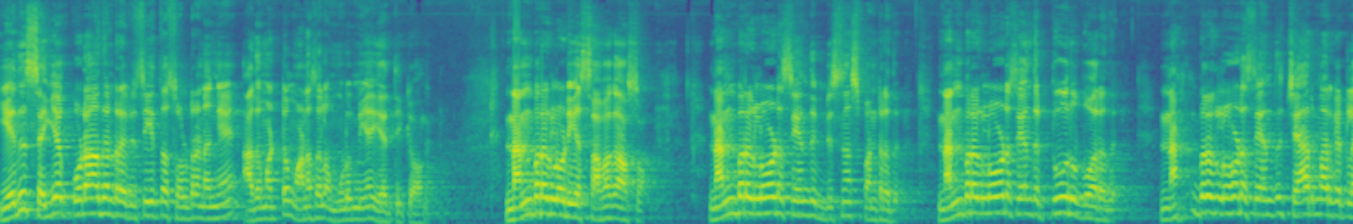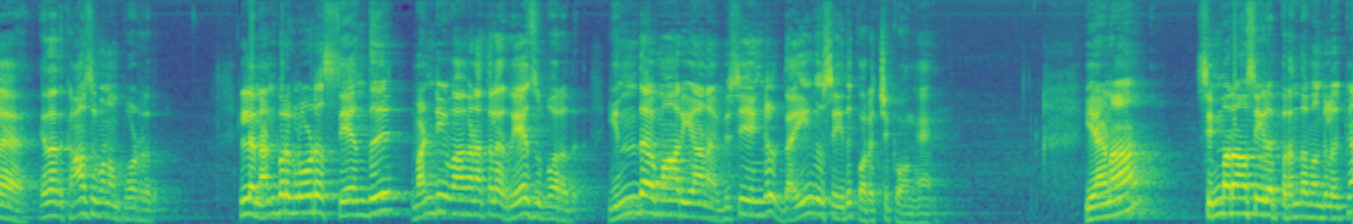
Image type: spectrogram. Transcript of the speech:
எது செய்யக்கூடாதுன்ற விஷயத்த சொல்கிறேனுங்க அது மட்டும் மனசில் முழுமையாக ஏற்றிக்கோங்க நண்பர்களுடைய சவகாசம் நண்பர்களோடு சேர்ந்து பிஸ்னஸ் பண்ணுறது நண்பர்களோடு சேர்ந்து டூரு போகிறது நண்பர்களோடு சேர்ந்து ஷேர் மார்க்கெட்டில் ஏதாவது காசு பணம் போடுறது இல்லை நண்பர்களோடு சேர்ந்து வண்டி வாகனத்தில் ரேஸு போகிறது இந்த மாதிரியான விஷயங்கள் தயவு செய்து குறைச்சிக்கோங்க. ஏன்னா சிம்மராசியில் பிறந்தவங்களுக்கு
